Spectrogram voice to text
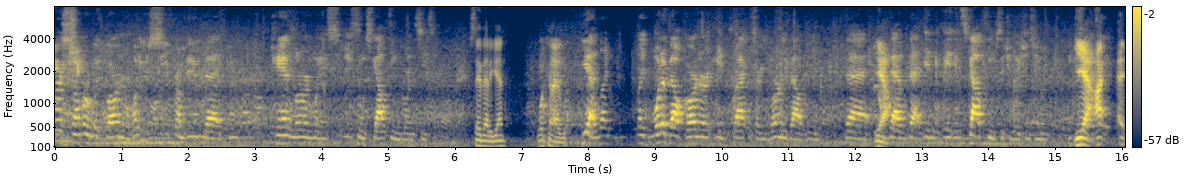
first summer with Gardner, what do you see from him that you can't learn when he's, he's doing scout team during the season? Say that again. What can I? learn? Yeah, like like what about Gardner in practice are you learning about him that Yeah. that, that in, in, in scout team situations you Yeah, I, I,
